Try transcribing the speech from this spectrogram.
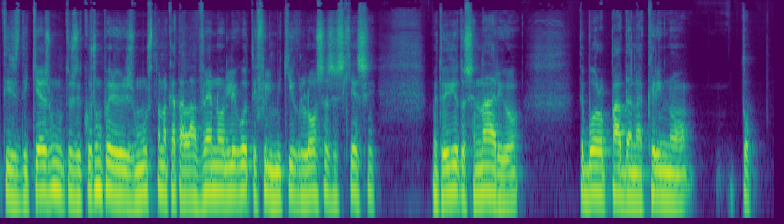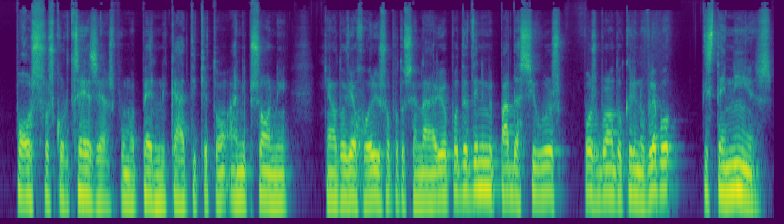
τις δικές μου, τους δικούς μου περιορισμούς στο να καταλαβαίνω λίγο τη φιλμική γλώσσα σε σχέση με το ίδιο το σενάριο. Δεν μπορώ πάντα να κρίνω το πόσο Σκορτσέζε, ας πούμε, παίρνει κάτι και το ανυψώνει και να το διαχωρίσω από το σενάριο. Οπότε δεν είμαι πάντα σίγουρος πώς μπορώ να το κρίνω. Βλέπω τις ταινίες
